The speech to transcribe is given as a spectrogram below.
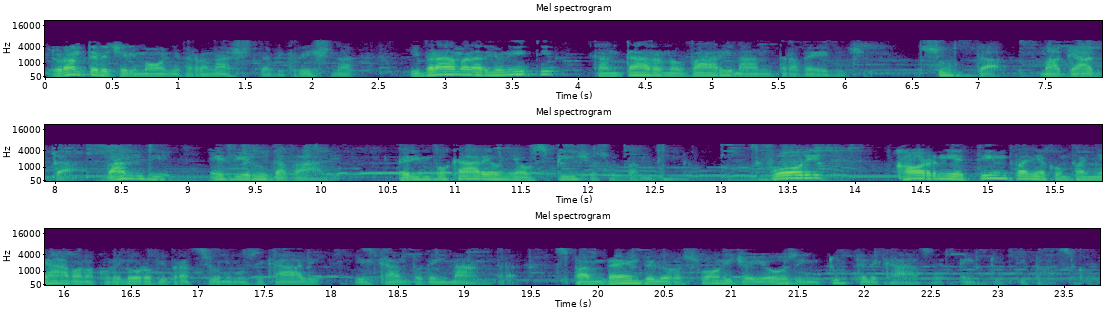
Durante le cerimonie per la nascita di Krishna, i Brahmana riuniti cantarono vari mantra vedici, Sutta, Magadda, Vandi e Virudavali, per invocare ogni auspicio sul bambino. Fuori, corni e timpani accompagnavano con le loro vibrazioni musicali il canto dei mantra, spandendo i loro suoni gioiosi in tutte le case e in tutti i pascoli.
